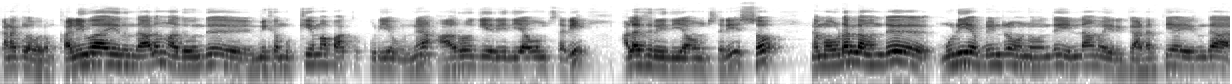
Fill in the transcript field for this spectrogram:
கணக்கில் வரும். கழிவாக இருந்தாலும் அது வந்து மிக முக்கியமாக பார்க்கக்கூடிய ஒன்று ஆரோக்கிய ரீதியாகவும் சரி அழகு ரீதியாகவும் சரி. ஸோ நம்ம உடலில் வந்து முடி அப்படின்ற ஒன்று வந்து இல்லாமல் இருக்குது அடர்த்தியாக இருந்தால்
